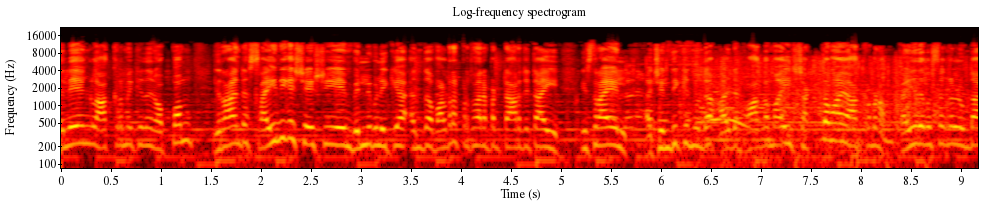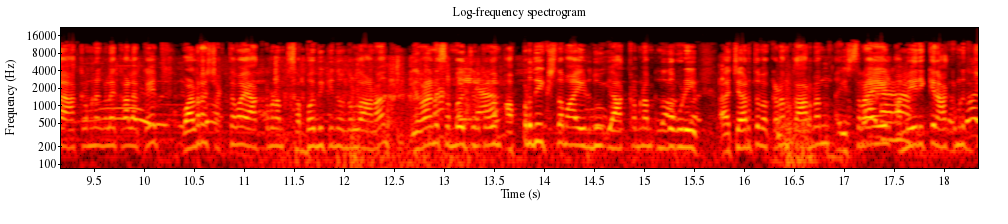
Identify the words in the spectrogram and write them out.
നിലയങ്ങൾ ആക്രമിക്കുന്നതിനൊപ്പം ഇറാന്റെ സൈനിക ശേഷിയെയും വെല്ലുവിളിക്കുക എന്നത് വളരെ പ്രധാനപ്പെട്ട ടാർഗറ്റായി ഇസ്രായേൽ ചിന്തിക്കുന്നുണ്ട്. അതിന്റെ ഭാഗമായി ശക്തമായ ആക്രമണം കഴിഞ്ഞ ദിവസങ്ങളിൽ ഉണ്ടായ ആക്രമണങ്ങളെക്കാളൊക്കെ വളരെ ശക്തമായ ആക്രമണം സംഭവിക്കുന്നു എന്നുള്ളതാണ്. ഇറാനെ സംബന്ധിച്ചിടത്തോളം അപ്രതീക്ഷിതമായിരുന്നു ഈ ആക്രമണം എന്നതുകൂടി ചേർത്ത് വെക്കണം. കാരണം ഇസ്രായേൽ അമേരിക്കൻ ആക്രമണത്തിന്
